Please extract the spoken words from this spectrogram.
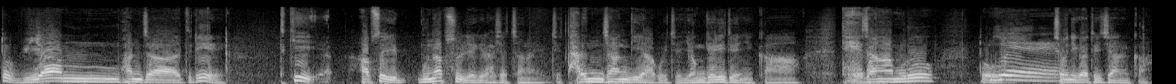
또 위암 환자들이 특히 앞서 이 문합술 얘기를 하셨잖아요. 이제 다른 장기하고 이제 연결이 되니까 대장암으로 또 예. 전이가 되지 않을까.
